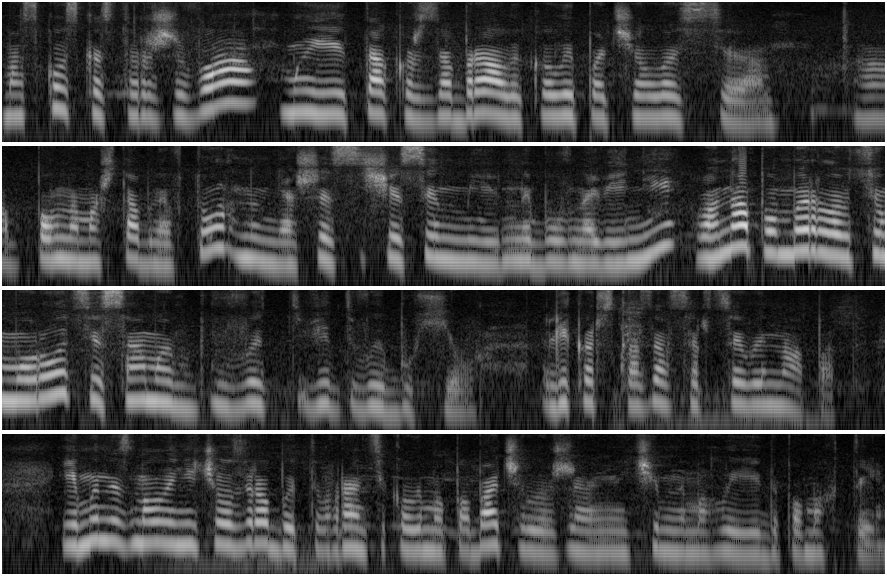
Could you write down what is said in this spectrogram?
московська сторожова. Ми її також забрали, коли почалося. Повномасштабне вторгнення, ще, ще син мій не був на війні. Вона померла в цьому році саме від, від вибухів. Лікар сказав серцевий напад. І ми не змогли нічого зробити. Вранці, коли ми побачили, вже нічим не могли їй допомогти.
